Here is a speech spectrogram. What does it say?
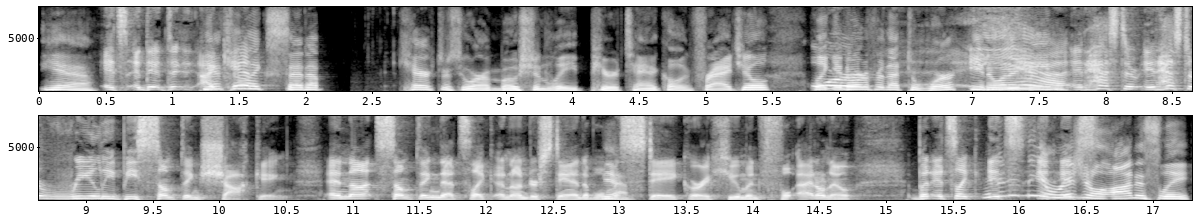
yeah. it's th- th- You I can't to like set up characters who are emotionally puritanical and fragile. Like in order for that to work, you know what yeah, I mean? Yeah, it has to it has to really be something shocking and not something that's like an understandable Yeah. mistake or a human fo- I don't know. But it's like Even it's in it- the it's- original, honestly,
